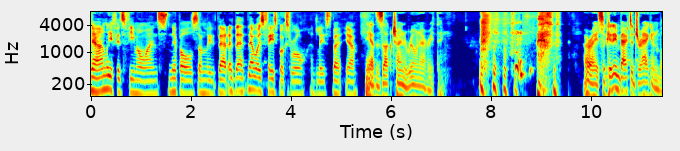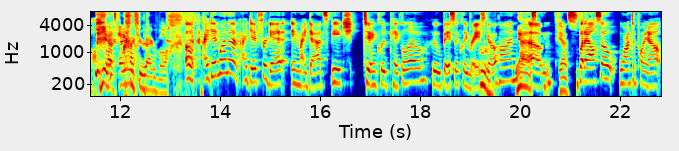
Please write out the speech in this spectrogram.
Yeah, only if it's female ones. Nipples only that that that was Facebook's rule at least. But yeah. Yeah, the Zuck trying to ruin everything. All right, so getting back to Dragon Ball. Yeah, getting back to Dragon Ball. Oh, I did want to, I did forget in my dad's speech to include Piccolo, who basically raised Mm. Gohan. Yes. Um, Yes. but I also want to point out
